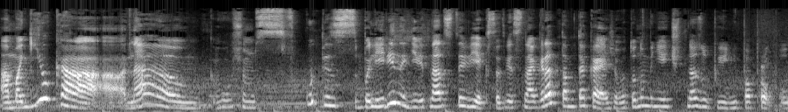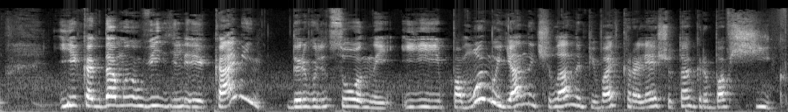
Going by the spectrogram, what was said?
а могилка, она, в общем, в купе с балериной 19 век, соответственно, награда там такая же. Вот он у меня чуть на зуб ее не попробовал. И когда мы увидели камень дореволюционный, и, по-моему, я начала напевать короля еще так гробовщик.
